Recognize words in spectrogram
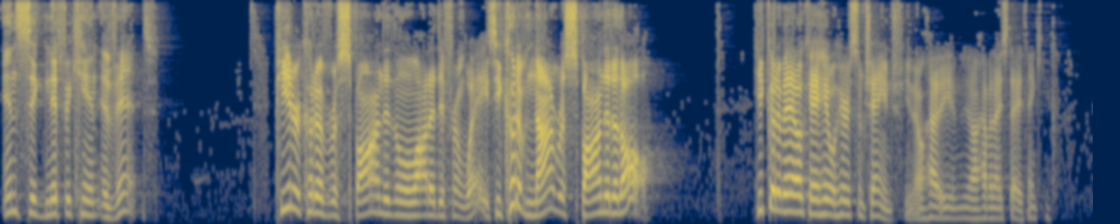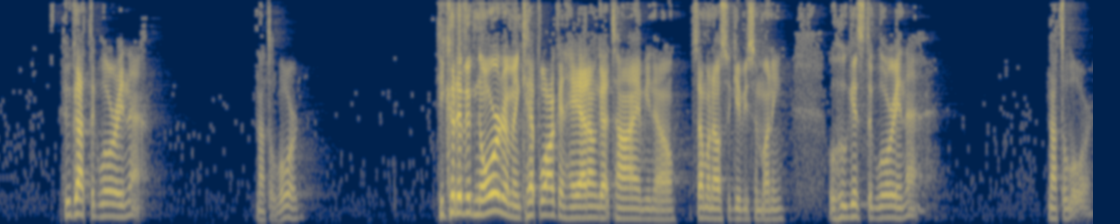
insignificant event. Peter could have responded in a lot of different ways. He could have not responded at all. He could have been, okay, hey, well, here's some change. You know, have, you know, have a nice day. Thank you. Who got the glory in that? Not the Lord. He could have ignored him and kept walking. Hey, I don't got time, you know, someone else will give you some money. Well, who gets the glory in that? Not the Lord.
